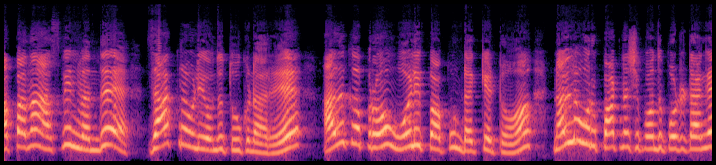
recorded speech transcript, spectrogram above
அப்பதான் அஸ்வின் வந்து ஜாக் ரவுலியை வந்து தூக்குனாரு. அதுக்கப்புறம் ஓலி பாப்பும் டக்கெட்டும் நல்ல ஒரு பார்ட்னர்ஷிப் வந்து போட்டுட்டாங்க.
